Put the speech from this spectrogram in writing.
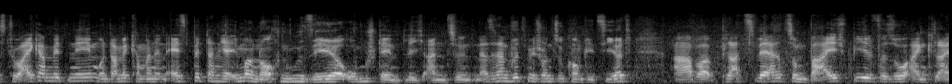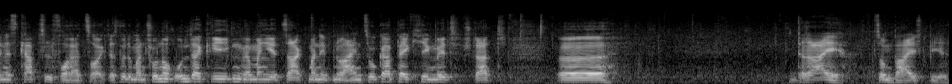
Striker mitnehmen und damit kann man den S-Bit dann ja immer noch nur sehr umständlich anzünden. Also dann wird es mir schon zu kompliziert, aber Platz wäre zum Beispiel für so ein kleines Kapselfeuerzeug. Das würde man schon noch unterkriegen, wenn man jetzt sagt, man nimmt nur ein Zuckerpäckchen mit statt äh, drei zum Beispiel.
